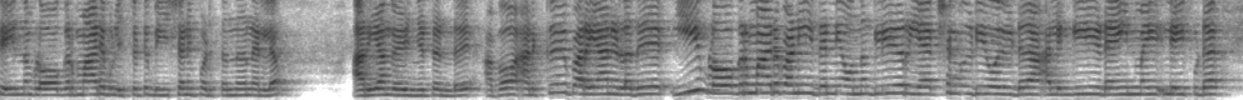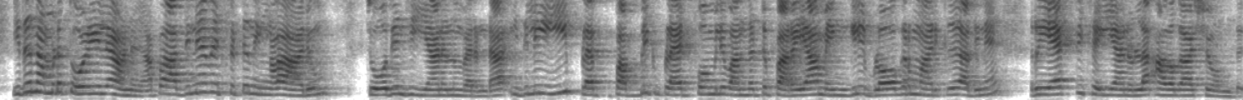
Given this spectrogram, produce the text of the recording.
ചെയ്യുന്ന ബ്ലോഗർമാരെ വിളിച്ചിട്ട് ഭീഷണിപ്പെടുത്തുന്നതെന്നെല്ലാം അറിയാൻ കഴിഞ്ഞിട്ടുണ്ട്. അപ്പോൾ എനിക്ക് പറയാനുള്ളത് ഈ ബ്ലോഗർമാരെ പണി ഇതന്നെ ഒന്നെങ്കിൽ റിയാക്ഷൻ വീഡിയോ ഇടുക അല്ലെങ്കിൽ ഡേ ഇൻ മൈ ലൈഫ് ഇടുക ഇത് നമ്മുടെ തൊഴിലാണ്. അപ്പോൾ അതിനെ വെച്ചിട്ട് നിങ്ങൾ ആരും ചോദ്യം ചെയ്യാനൊന്നും വരണ്ട. ഇതിൽ ഈ പബ്ലിക് പ്ലാറ്റ്ഫോമിൽ വന്നിട്ട് പറയാമെങ്കിൽ ബ്ലോഗർമാർക്ക് അതിന് റിയാക്ട് ചെയ്യാനുള്ള അവകാശമുണ്ട്.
